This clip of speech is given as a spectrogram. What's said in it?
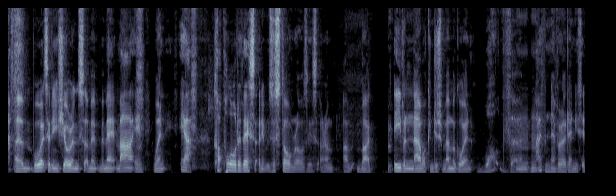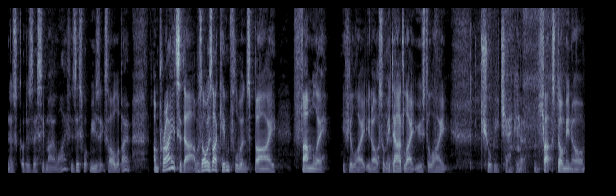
um, we worked at an insurance. I mean, my mate Martin went, yeah, couple load of this, and it was a Stone Roses, and I'm, I'm my even now I can just remember going, what the? Mm-hmm. I've never heard anything as good as this in my life. Is this what music's all about? And prior to that, I was always like influenced by family, if you like, you know. So yeah. my dad like used to like Chubby Checker mm-hmm. and Fats Domino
